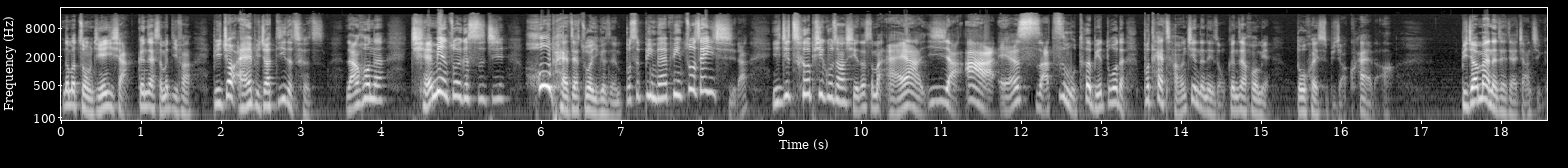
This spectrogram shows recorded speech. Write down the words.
那么总结一下，跟在什么地方？比较矮、比较低的车子。然后呢，前面坐一个司机，后排再坐一个人，不是并排并坐在一起的，以及车屁股上写的什么 I 啊、E 啊、R、S 啊，字母特别多的，不太常见的那种，跟在后面都会是比较快的啊。比较慢的再再讲几个，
